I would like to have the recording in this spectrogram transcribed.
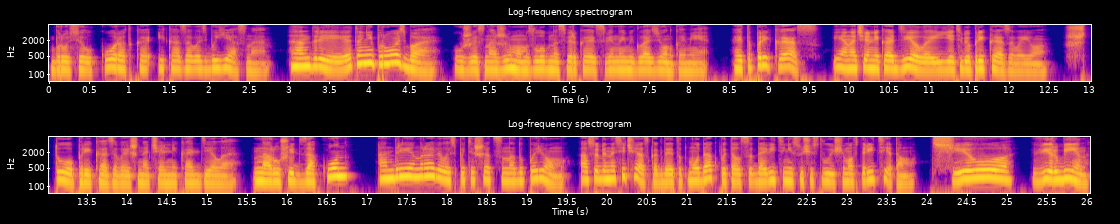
Бросил коротко и, казалось бы, ясно. «Андрей, это не просьба!» Уже с нажимом злобно сверкая свиными глазенками. «Это приказ. Я начальник отдела, и я тебе приказываю». «Что приказываешь, начальник отдела? Нарушить закон?» Андрею нравилось потешаться над упырем, особенно сейчас, когда этот мудак пытался давить несуществующим авторитетом. «Чего? Вербин,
